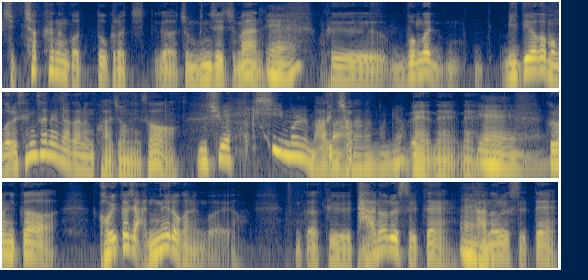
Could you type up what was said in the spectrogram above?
집착하는 것도 그렇지 좀 문제지만 예. 그 뭔가 미디어가 뭔가를 생산해 나가는 과정에서 이슈의 핵심을 말을 안 하는군요. 네, 네, 네. 예. 그러니까 거기까지 안 내려가는 거예요. 그러니까 그 단어를 쓸 때, 네. 단어를 쓸 때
